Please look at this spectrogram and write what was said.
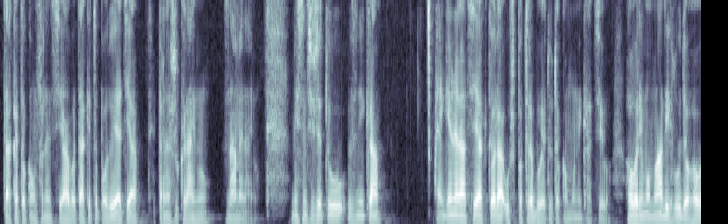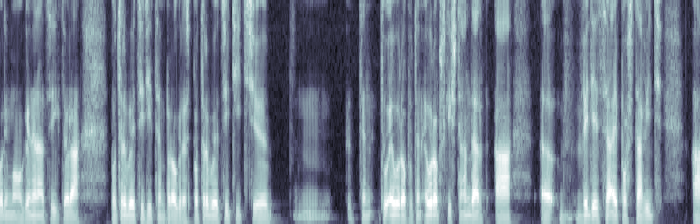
takáto konferencia alebo takéto podujatia pre našu krajinu znamenajú. Myslím si, že tu vzniká aj generácia, ktorá už potrebuje túto komunikáciu. Hovorím o mladých ľuďoch, hovorím o generácii, ktorá potrebuje cítiť ten progres, potrebuje cítiť e, ten, tú Európu, ten európsky štandard a e, vedieť sa aj postaviť a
